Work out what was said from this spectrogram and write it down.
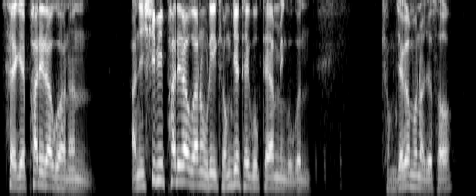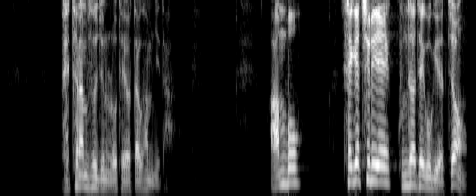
세계 8이라고 하는 아니 12.8이라고 하는 우리 경제 대국 대한민국은 경제가 무너져서 베트남 수준으로 되었다고 합니다. 안보 세계 7위의 군사 대국이었죠.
